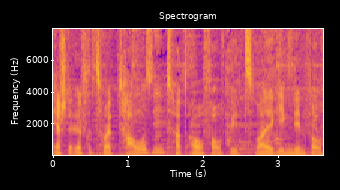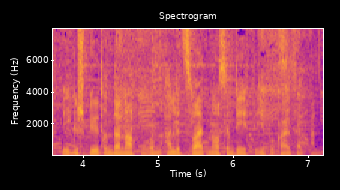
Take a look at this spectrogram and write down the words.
Erste 11.2000 hat auch VfB 2 gegen den VfB gespielt und danach wurden alle Zweiten aus dem DFB-Pokal verbannt.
